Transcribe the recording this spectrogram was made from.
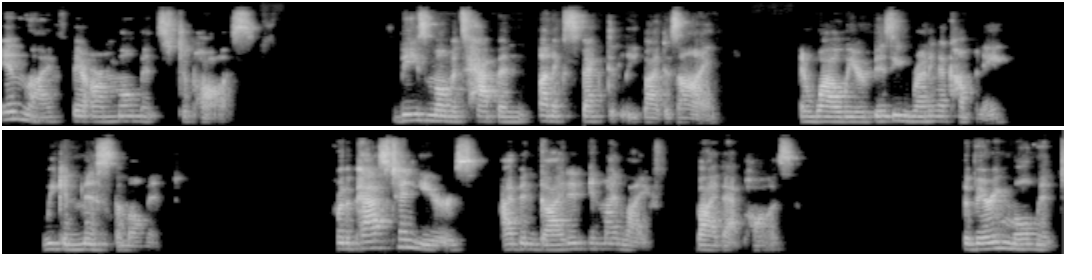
in life, there are moments to pause. These moments happen unexpectedly by design. And while we are busy running a company, we can miss the moment. For the past 10 years, I've been guided in my life by that pause. The very moment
